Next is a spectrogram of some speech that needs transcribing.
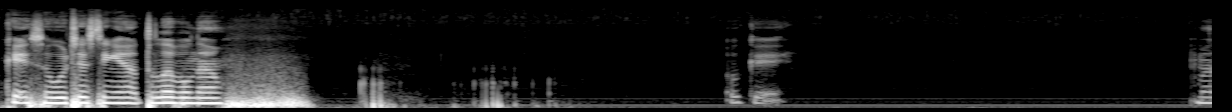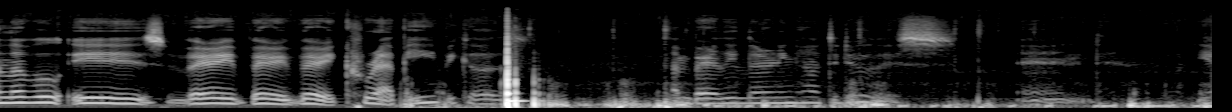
Okay, so we're testing out the level now. Okay my level is very, very, very crappy because I'm barely learning how to do this. And yeah.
